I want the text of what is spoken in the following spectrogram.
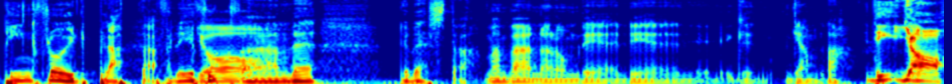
Pink Floyd-platta, för det är Ja. fortfarande det bästa. Man värnar om det, det, det gamla. Det, ja,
